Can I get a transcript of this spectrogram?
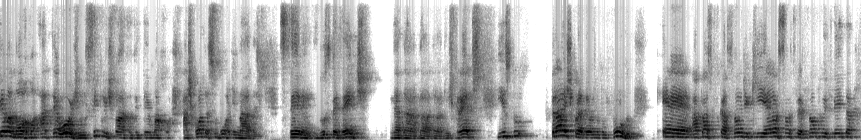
Pela norma, até hoje, o simples fato de ter uma, as cotas subordinadas serem dos cedentes né, da, da, da, dos créditos, isso traz para dentro do fundo é, a classificação de que essa sessão foi feita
